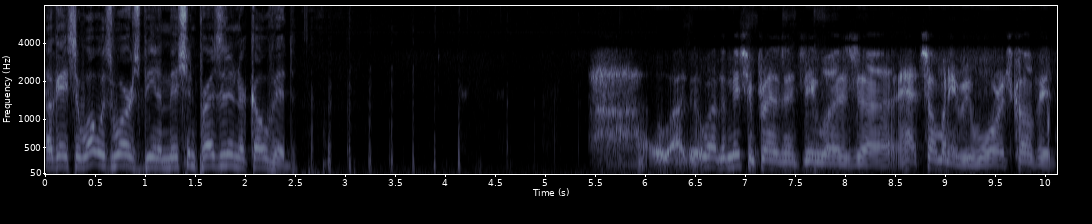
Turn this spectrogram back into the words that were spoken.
okay, so what was worse, being a mission president or COVID? well, the mission presidency was uh, had so many rewards. COVID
